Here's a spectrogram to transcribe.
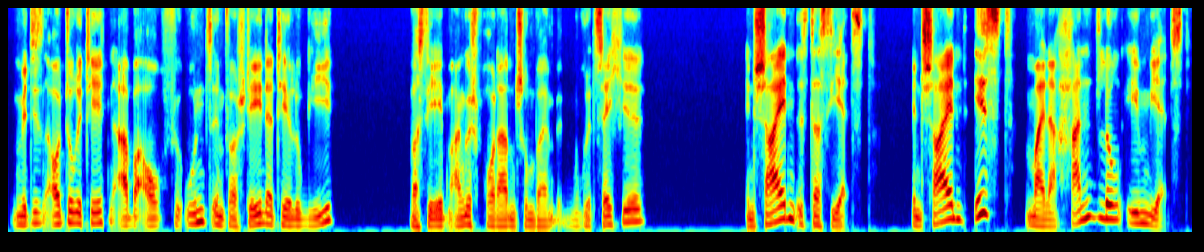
mit diesen Autoritäten, aber auch für uns im Verstehen der Theologie, was wir eben angesprochen hatten schon beim Buch Zechel. Entscheidend ist das Jetzt. Entscheidend ist meine Handlung im Jetzt.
